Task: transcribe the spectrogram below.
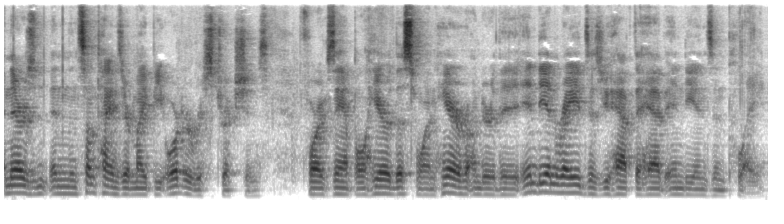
And there's and then sometimes there might be order restrictions. For example, here, this one here, under the Indian raids, is you have to have Indians in play.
